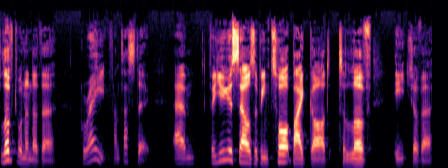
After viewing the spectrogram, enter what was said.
loved one another. Great, fantastic. Um, for you yourselves have been taught by God to love each other.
